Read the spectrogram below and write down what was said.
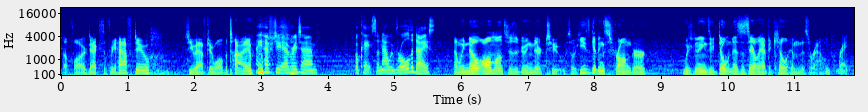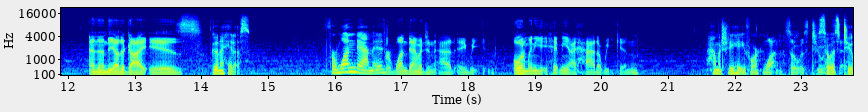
shuffle our decks if we have to, which you have to all the time. I have to every time. Okay, so now we roll the dice. and we know all monsters are doing their two. So he's getting stronger, which means we don't necessarily have to kill him this round. Right. And then the other guy is Gonna hit us. For one damage. for one damage and add a weaken. Oh, and when he hit me, I had a weaken. How much did he hit you for? One, so it was two. so it's two.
